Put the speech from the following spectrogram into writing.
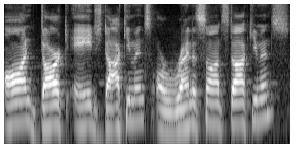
on Dark Age documents or Renaissance documents,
